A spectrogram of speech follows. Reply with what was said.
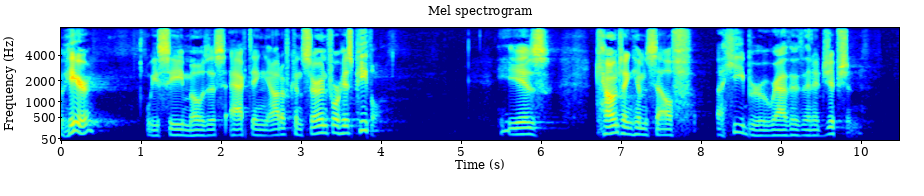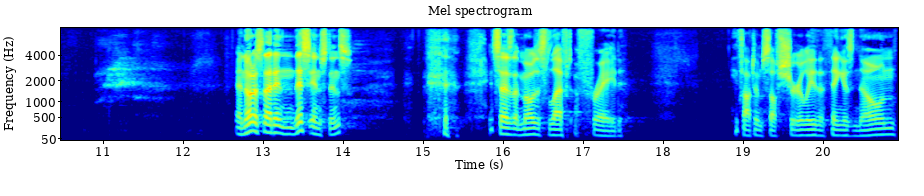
So here we see Moses acting out of concern for his people. He is counting himself a Hebrew rather than Egyptian. And notice that in this instance, It says that Moses left afraid. He thought to himself, Surely the thing is known.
